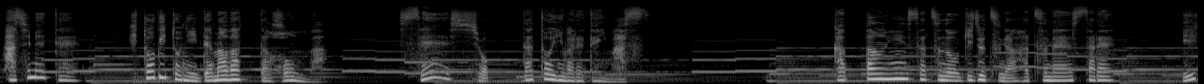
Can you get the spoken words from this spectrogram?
初めて人々に出回った本は聖書だと言われています。活版印刷の技術が発明され一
